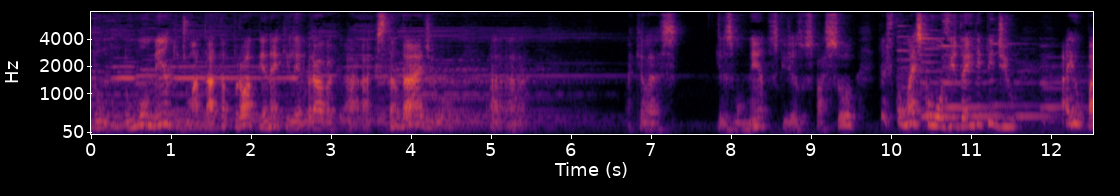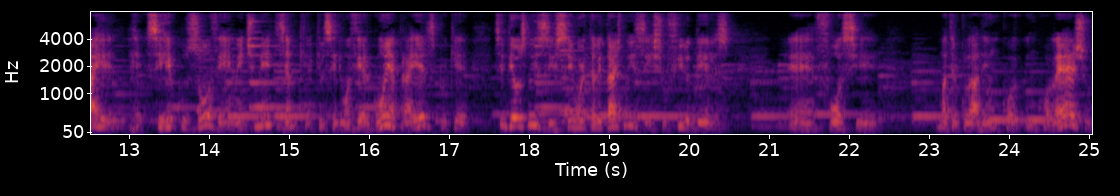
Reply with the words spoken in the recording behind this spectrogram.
de um, momento, de uma data própria, né, que lembrava a, a cristandade, ou a, aquelas, aqueles momentos que Jesus passou. Então ele ficou mais comovido ainda e pediu. Aí o pai se recusou veementemente, dizendo que aquilo seria uma vergonha para eles, porque se Deus não existe, se a imortalidade não existe, o filho deles é, fosse matriculado em um, em um colégio,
